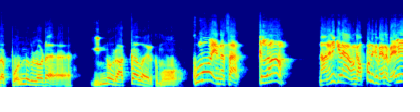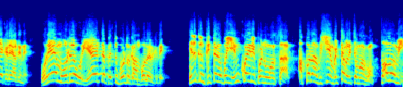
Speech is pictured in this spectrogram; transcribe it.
அந்த பொண்ணுகளோட இன்னொரு அக்காவா இருக்குமோ? குமோ என்ன சார்? கிலாம்! நான் நினைக்கிறேன் அவங்க அப்பனுக்கு வேற வேலையே கிடையாதுன்னு. ஒரே மோடுல ஒரு ஏழத்தை பெத்து போட்டிருக்கான் போல இருக்குது. எதுக்கும் கிட்டக போய் என்கொயரி பண்ணுவோம் சார். அப்பதான் விஷயம் வெட்ட வெளிச்சமாகும். ஃபாலோ மீ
